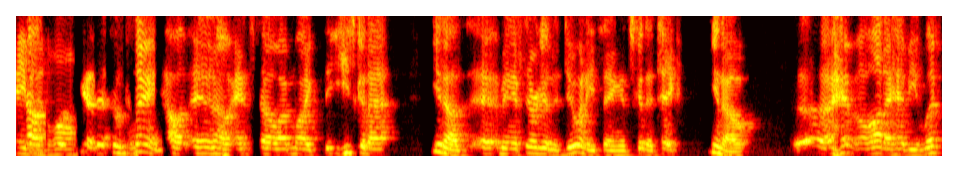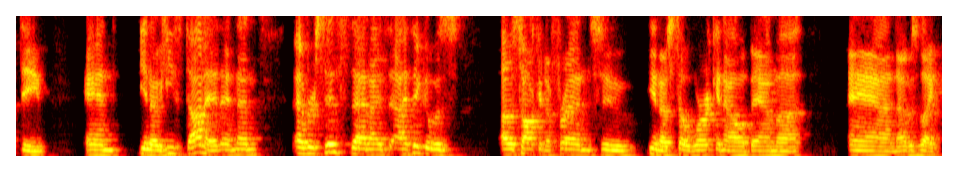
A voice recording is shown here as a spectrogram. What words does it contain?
Saban yeah, lost. Yeah, that's what I'm saying. Uh, you know, and so I'm like, he's gonna. You know, I mean, if they're going to do anything, it's going to take you know a lot of heavy lifting, and you know he's done it. And then ever since then, I, I think it was I was talking to friends who you know still work in Alabama, and I was like,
